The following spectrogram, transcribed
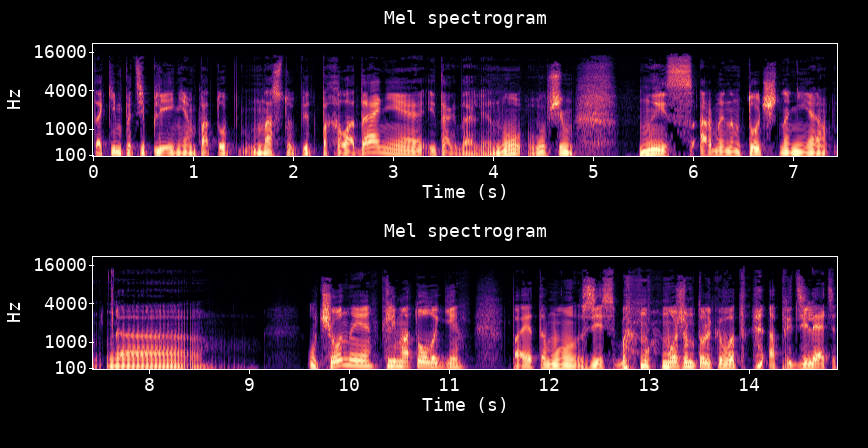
таким потеплением потоп наступит похолодание и так далее. Ну, в общем, мы с Арменом точно не э, ученые, климатологи, поэтому здесь можем только вот определять,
